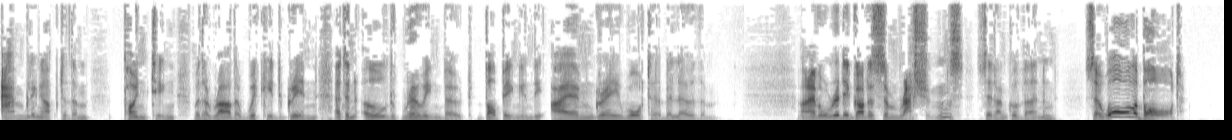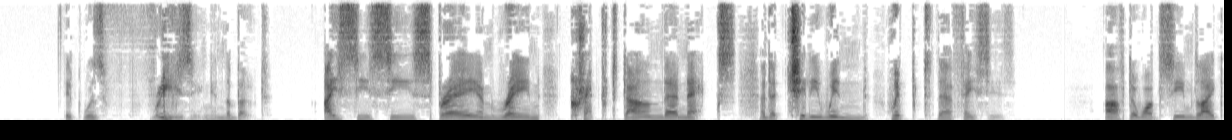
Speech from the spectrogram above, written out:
ambling up to them, pointing, with a rather wicked grin, at an old rowing boat bobbing in the iron-grey water below them. I've already got us some rations, said Uncle Vernon, so all aboard. It was freezing in the boat. Icy sea spray and rain crept down their necks, and a chilly wind whipped their faces. After what seemed like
